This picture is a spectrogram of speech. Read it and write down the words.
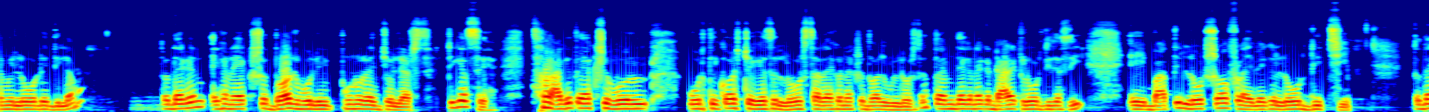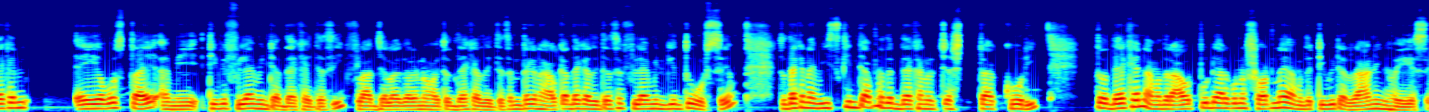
আমি লোডে দিলাম। তো দেখেন, এখানে একশো দশ বলি পুনরায় চলে আসছে, ঠিক আছে? তো আগে তো একশো বল উঠতে কষ্ট হয়ে গেছে লোড ছাড়া এখন একশো দশ বল উঠছে। তো আমি দেখেন, একটা ডাইরেক্ট লোড দিতেছি। এই বাতির লোড সহ ফ্লাইব্যাকে লোড দিচ্ছি। তো দেখেন এই অবস্থায় আমি টিভির ফিলামিনটা দেখাইতেছি। ফ্ল্যাশ জ্বালার কারণে হয়তো দেখা যাইতেছে না। দেখেন, হালকা দেখা যাইতেছে ফিলামিন কিন্তু উঠছে তো দেখেন, আমি স্ক্রিনটা আপনাদের দেখানোর চেষ্টা করি। তো দেখেন, আমাদের আউটপুটে আর কোনো শর্ট নাই, আমাদের টিভিটা রানিং হয়ে গেছে।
